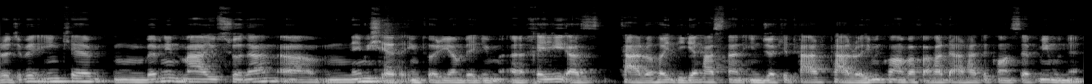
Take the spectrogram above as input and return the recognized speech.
راجبه این که ببینید معیوس شدن نمیشه اینطوری هم بگیم. خیلی از طراح دیگه هستن اینجا که طرح طراحی می‌کنن و فقط در حد کانسپت میمونه.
